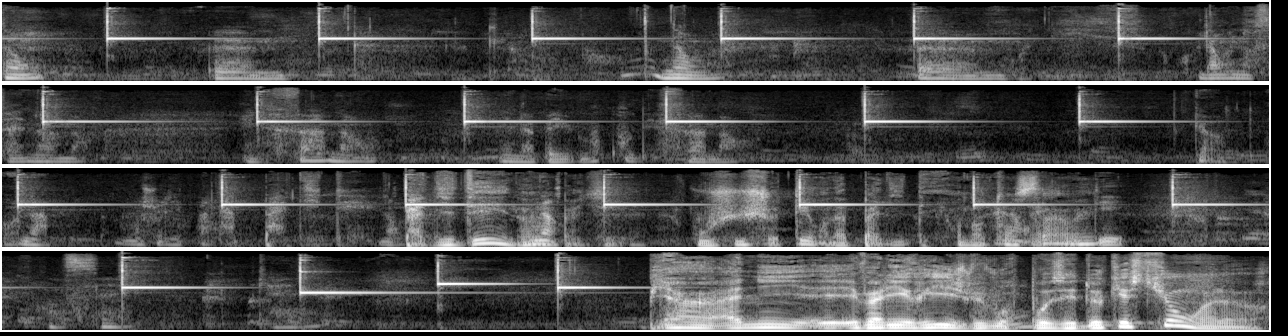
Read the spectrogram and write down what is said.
Non. Euh, Non. Euh, Non, non, c'est un homme. Une femme. hein. Il n'y en a pas eu beaucoup des femmes. hein. Car On a... Moi, je pas, on n'a pas d'idée. Non. Pas d'idée, non, Non. pas d'idée. Vous chuchotez, on n'a pas d'idée, on entend Alors, ça, oui. Français. Bien, Annie et Valérie, je vais vous reposer deux questions alors.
